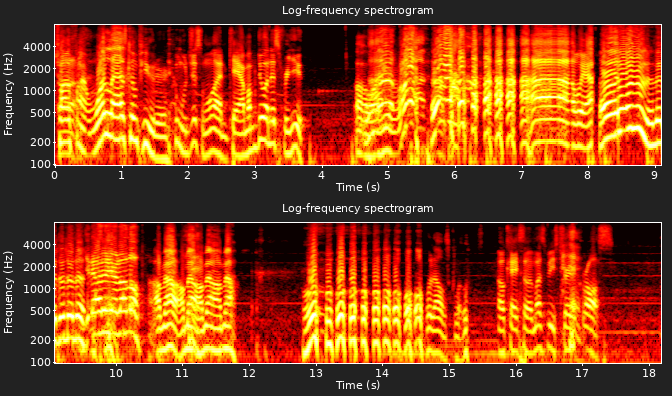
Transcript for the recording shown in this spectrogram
trying Uh. to find one last computer. well, just one, Cam. I'm doing this for you. Uh-oh, What? I hear-! Wait, I- oh, no, no, no, no, no, no, no. Get out of here, Lalo. I'm out. I'm out. I'm out. I'm out. Oh, that was close. Okay, so it must be straight across.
